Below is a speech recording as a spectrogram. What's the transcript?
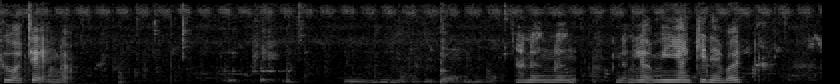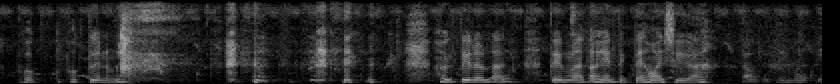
คือว่าแจ้งแล้วอืมมันก็สิแก่นี่แหละอันหนึ่งหนึ่ง หนึ่งแล้วมีหยังกินให้เบิดพวกพวกตื่นน้ำลังพวกตื่นน้ำลังตื่นมาเขาเห็นตั้งแต่ห้อยเชือเขาจะกินเบิดติ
